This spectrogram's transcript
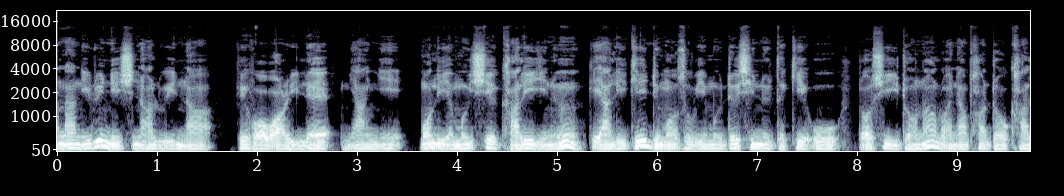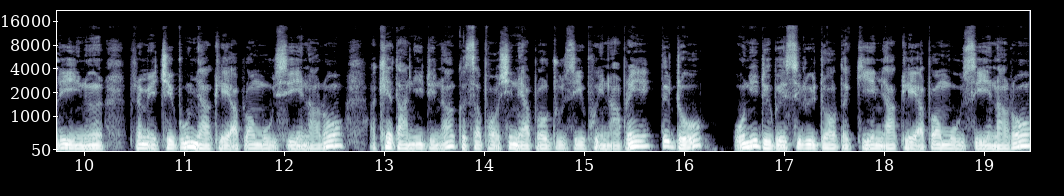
အနာနီရီနေရှင်နယ်လူနာ ဖေဖော်ဝါရီလက်ညာငေမော်လီယမှုရှိခါလီရင်နကရလီကေဒီမောဆိုဗီမှုဒရှိနုတကေအိုဒေါ်ရှိဒေါ်နာလွိုင်နာဖာဒေါ်ခါလီရင်ပရမေချေပူမြကလေးအပလောမှုစီရင်နာတော့အခေတာနီဒီနာကစဖော်ရှင်ရပရိုဒူစီဖွေနာပရေတူတိုအိုနီဒီဘေစီရီဒေါ်တကီမြကလေးအပလောမှုစီရင်နာတော့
